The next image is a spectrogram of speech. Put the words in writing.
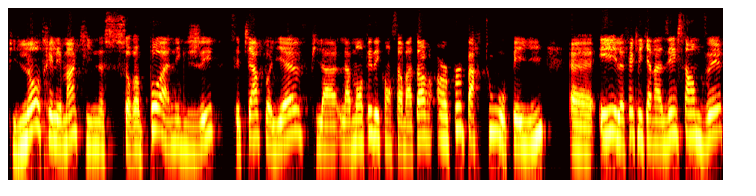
Puis l'autre élément qui ne sera pas à négliger, c'est Pierre Poliev, puis la, la montée des conservateurs un peu partout au pays euh, et le fait que les Canadiens semblent dire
